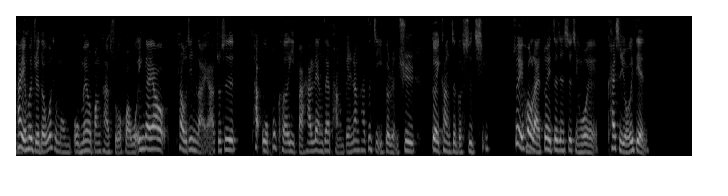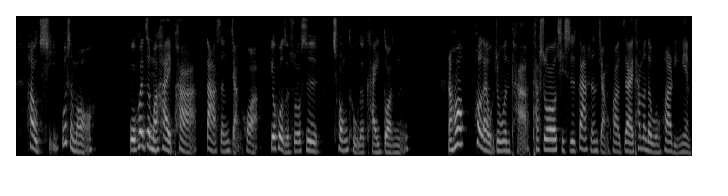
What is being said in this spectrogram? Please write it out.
他也会觉得为什么我没有帮他说话，我应该要跳进来啊，就是他我不可以把他晾在旁边，让他自己一个人去对抗这个事情。所以后来对这件事情，我也开始有一点好奇，为什么我会这么害怕大声讲话，又或者说是冲突的开端呢？然后后来我就问他，他说其实大声讲话在他们的文化里面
